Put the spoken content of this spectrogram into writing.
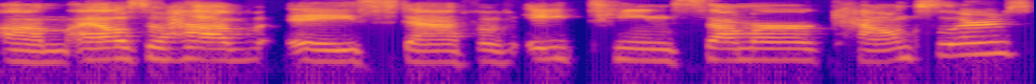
Um, I also have a staff of 18 summer counselors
